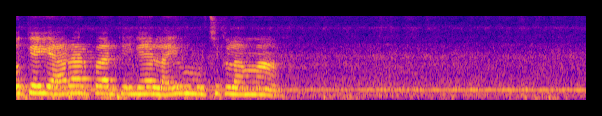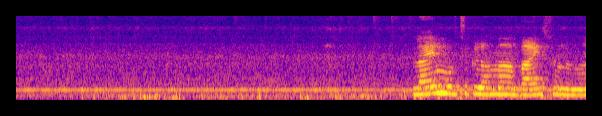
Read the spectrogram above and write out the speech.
ஓகே யார் யார்ப்பா இருக்கீங்க? லைவ் முடிச்சுக்கலாமா? லைவ் முடிச்சுக்கலாமா? பாய் சொல்லுங்க.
